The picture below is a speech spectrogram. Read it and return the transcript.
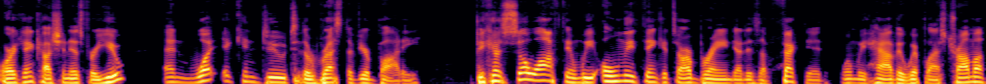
or a concussion is for you and what it can do to the rest of your body. Because so often we only think it's our brain that is affected when we have a whiplash trauma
